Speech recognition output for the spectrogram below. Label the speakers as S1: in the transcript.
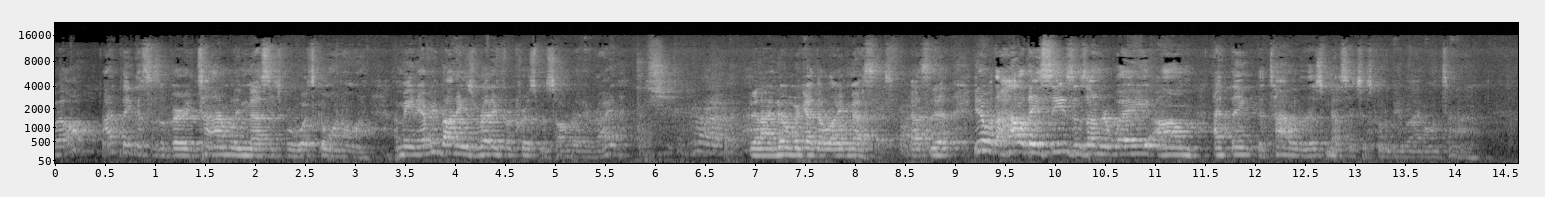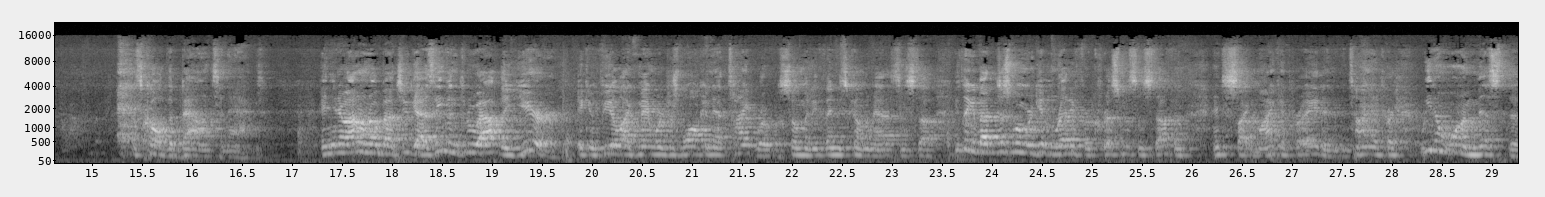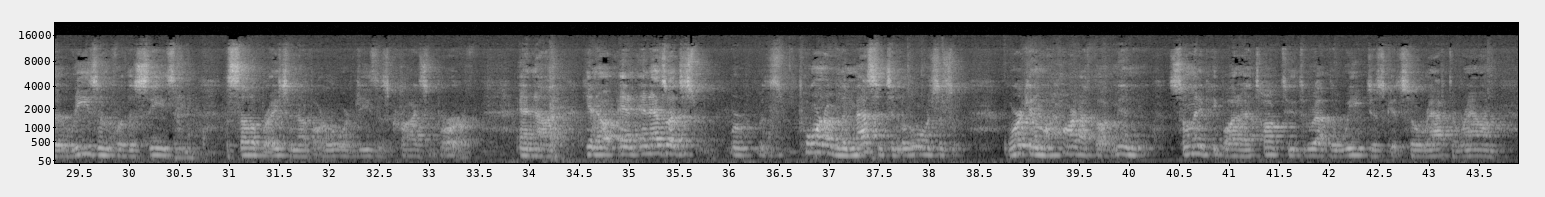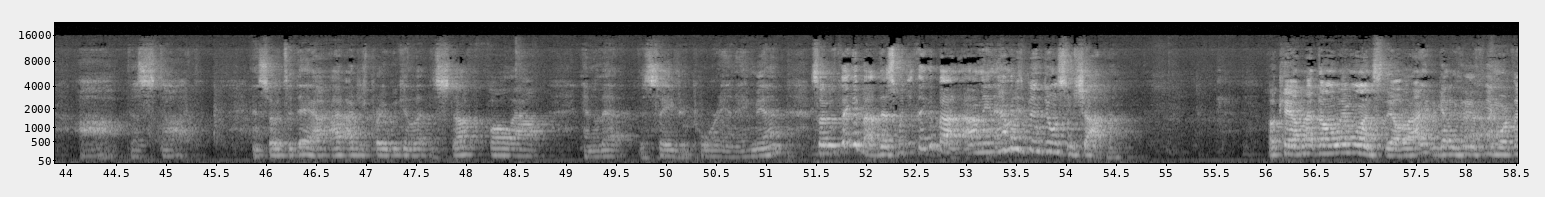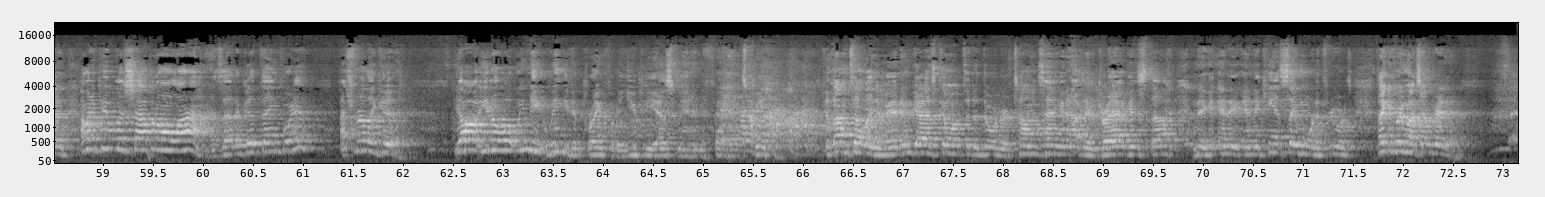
S1: Well, I think this is a very timely message for what's going on. I mean, everybody's ready for Christmas already, right? Then I know we got the right message. That's it. You know, the holiday season's underway, um, I think the title of this message is going to be right on time. It's called The Balancing Act. And you know, I don't know about you guys, even throughout the year, it can feel like, man, we're just walking that tightrope with so many things coming at us and stuff. You think about it just when we're getting ready for Christmas and stuff, and, and just like Mike had prayed and Tanya prayed, we don't want to miss the reason for the season, the celebration of our Lord Jesus Christ's birth. And, uh, you know, and, and as I just was pouring over the message, and the Lord was just working in my heart, I thought, man, so many people that I talked to throughout the week just get so wrapped around ah, stuff and so today, I, I just pray we can let the stuff fall out and let the Savior pour in. Amen? So think about this. When you think about, I mean, how many's been doing some shopping? Okay, I'm not the only one still, right? We got to do a few more things. How many people been shopping online? Is that a good thing for you? That's really good. Y'all, you know what? We need we need to pray for the UPS man and the FedEx people. Because I'm telling you, man, them guys come up to the door, their tongues hanging out, and they're dragging stuff, and they, and they, and they can't say more than three words. Thank you very much. I'm ready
